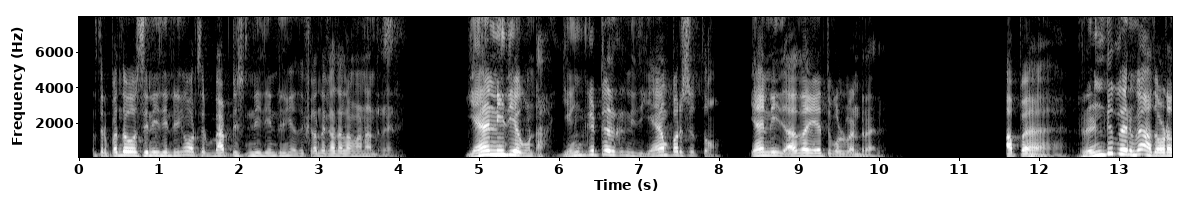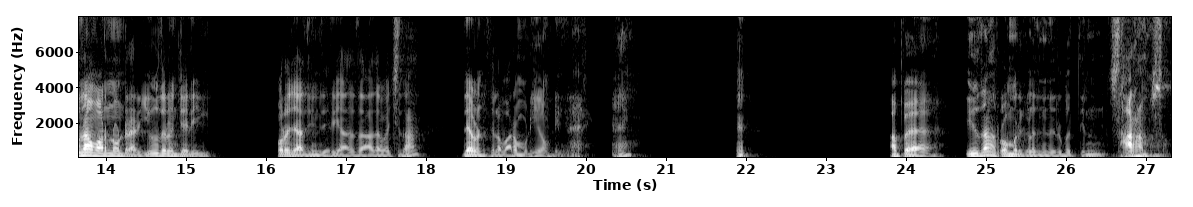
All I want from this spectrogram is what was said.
ஒருத்தர் பெந்தோசி நீதின்றீங்க ஒருத்தர் பேப்டிஸ்ட் நீதின்றீங்க அதுக்கு அந்த கதைலாம் வேணான்றாரு ஏன் நீதியை கொண்டா? எங்கிட்ட இருக்கிற நீதி ஏன் பரிசுத்தம்? ஏன் நீதி? அதான் ஏற்றுக்கொள்வேன்றாரு அப்போ ரெண்டு பேருமே அதோட தான் வரணுன்றார் யூதரும் சரி புறஜாதியும் சரி அதை அதை வச்சு தான் தேவனத்தில் வர முடியும் அப்படிங்கிறாரு. அப்போ இதுதான் ரோமர்களது நிருபத்தின் சாராம்சம்.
